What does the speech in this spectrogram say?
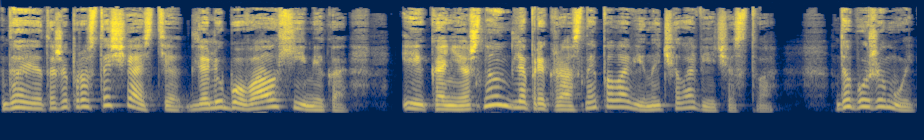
Да это же просто счастье для любого алхимика и, конечно, для прекрасной половины человечества. Да, боже мой,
